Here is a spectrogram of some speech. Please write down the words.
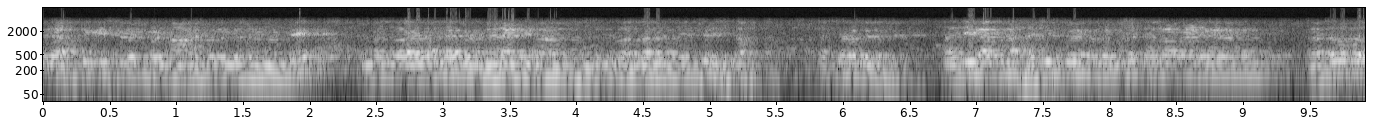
మీరు అప్లికేషన్ పెట్టుకుని నాలుగు విధులు ఉంటే ఉన్న ద్వారా లేకుండా మెరాటీ రావాల్సి ద్వారా చేస్తే ఇస్తాం. లక్షల అదే కాకుండా హజీర్ పెట్టుకుని కూడా చంద్రబాబు నాయుడు గారు గతంలో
